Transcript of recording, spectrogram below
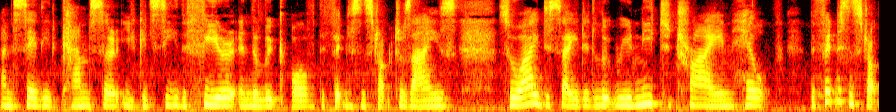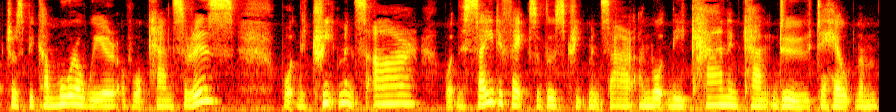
and said they had cancer, you could see the fear in the look of the fitness instructor's eyes. So I decided, look, we need to try and help the fitness instructors become more aware of what cancer is, what the treatments are, what the side effects of those treatments are, and what they can and can't do to help them.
